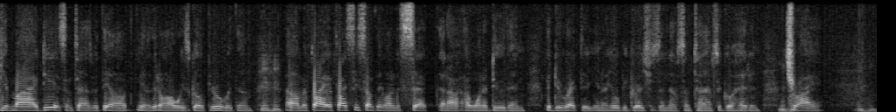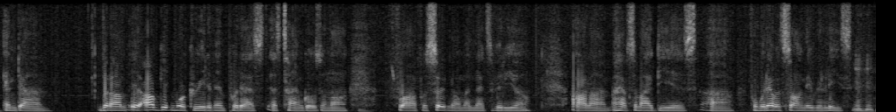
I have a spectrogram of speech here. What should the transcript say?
give my ideas sometimes, but they don't, you know, they don't always go through with them. Mhm. Um, if I if I see something on the set that I, I want to do, then the director, you know, he'll be gracious enough sometimes to go ahead and try it. Mhm. And um, but um, it- I'll get more creative input as as time goes along. For for certain on my next video, I'll um, I have some ideas uh, for whatever song they release, Mhm.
